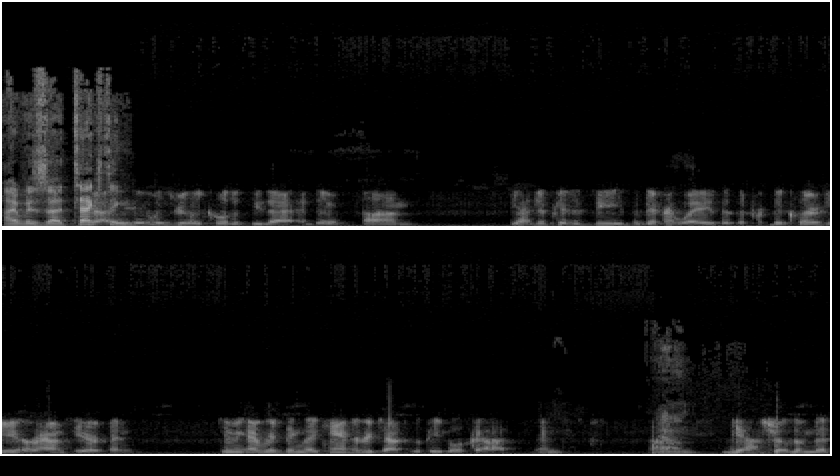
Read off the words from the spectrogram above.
I was uh, texting. Yeah, it, it, was really cool to see that and to, um, yeah, just get to see the different ways that the, the clergy around here have been doing everything they can to reach out to the people of God and, um, yeah. yeah. show them that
